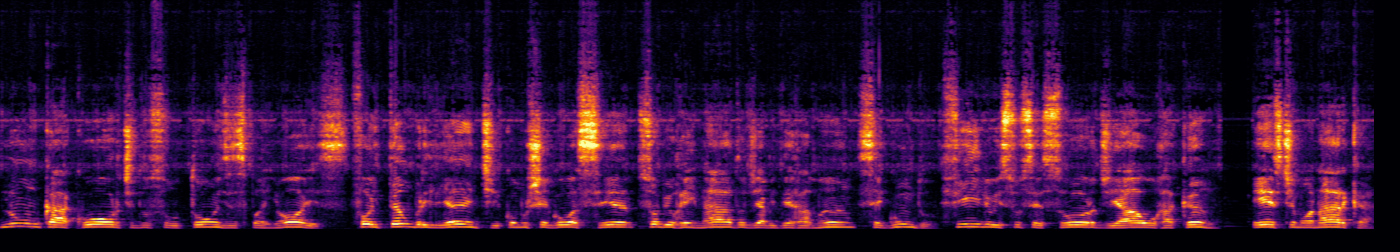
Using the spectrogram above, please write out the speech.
Nunca a corte dos sultões espanhóis foi tão brilhante como chegou a ser sob o reinado de Abderrahman II, filho e sucessor de Al-Hakam, este monarca,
